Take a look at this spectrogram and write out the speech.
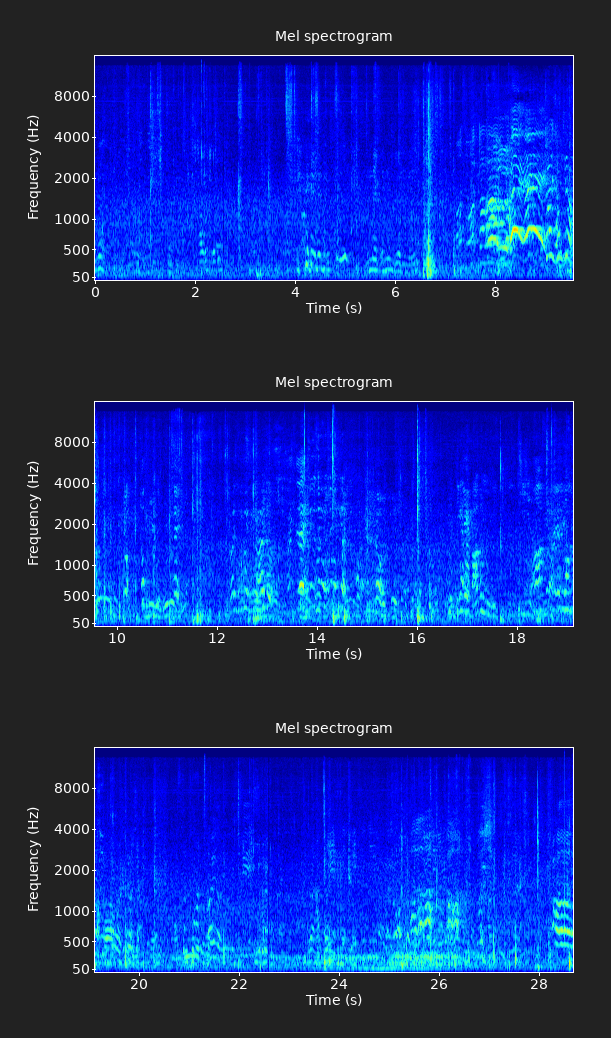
성규 성규 성규 네가 다 막으면 우리 지지나. 아 미안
